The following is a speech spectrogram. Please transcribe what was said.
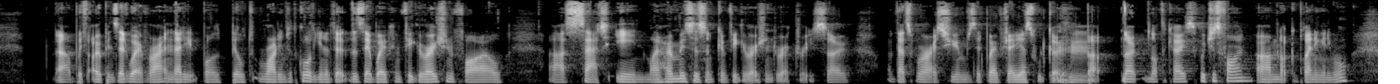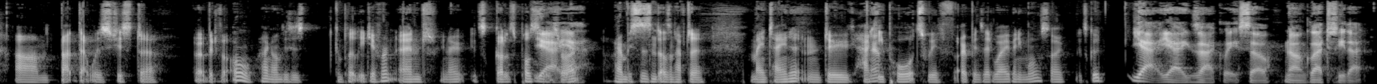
uh, with OpenZWave, right? And that it was built right into the core. You know, the, the ZWave configuration file uh, sat in my Home Assistant configuration directory. So that's where I assumed ZWave.js would go. But no, not the case, which is fine. I'm not complaining anymore. Um, but that was just a, a bit of a, oh, hang on, this is completely different. And, you know, it's got its positives, Yeah, right? yeah. Home Assistant doesn't have to maintain it and do hacky Yeah. ports with OpenZWave anymore. So it's good. Yeah, yeah, exactly. So no, I'm glad to see that.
